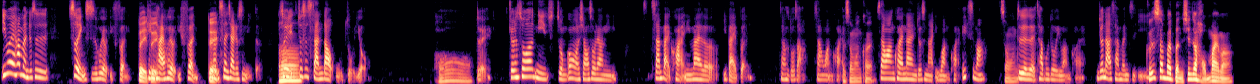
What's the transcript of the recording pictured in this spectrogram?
因为他们就是摄影师会有一份，对对，平台会有一份，对那剩下就是你的，所以啊就是三到五左右。哦，对，就是说你总共的销售量，你三百块，你卖了一百本，这样是多少？三万块。三万块，三万块，那你就是拿一万块，诶，是吗？三万。对对对，差不多一万块，你就拿三分之一。可是三百本现在好卖吗？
